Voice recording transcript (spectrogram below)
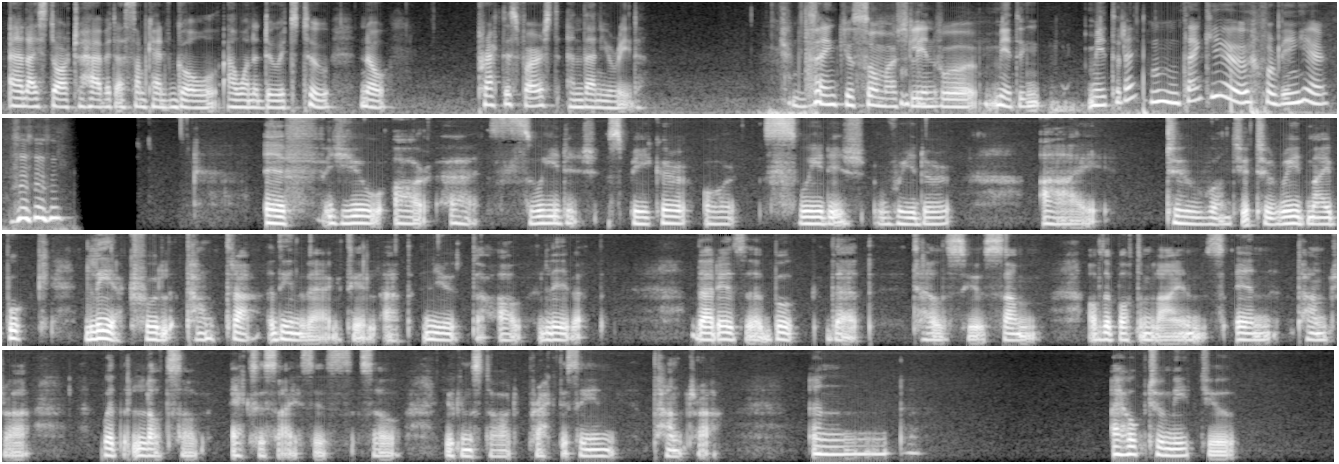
and i start to have it as some kind of goal. I want to do it too no, practice first and then you read. Thank you so much, Linn, for meeting me today. Mm, thank you for being here. if you are a Swedish speaker or Swedish reader, I do want you to read my book Lekfull tantra, din väg till att njuta av livet. That is a book that tells you some of the bottom lines in Tantra with lots of exercises so you can start practicing Tantra. And I hope to meet you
